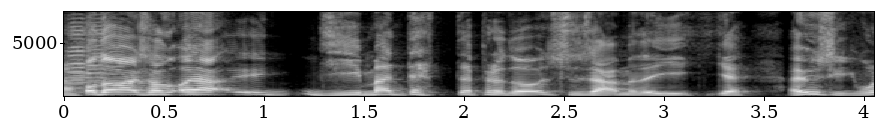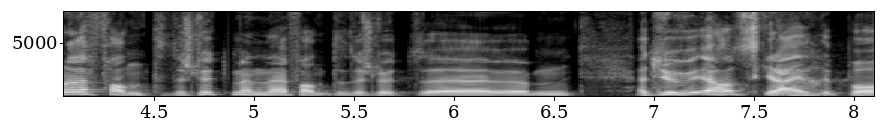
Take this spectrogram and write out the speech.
ja. Og da var jeg sånn Å ja, gi meg dette. Prøvde å jamme det, gikk ikke. Jeg husker ikke hvordan jeg fant det til slutt, men jeg fant det til slutt øh, Jeg tror jeg hadde skrevet det på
